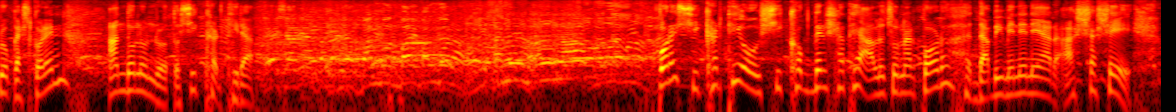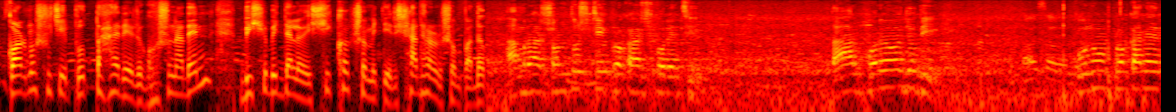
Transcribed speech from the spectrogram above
প্রকাশ করেন আন্দোলনরত শিক্ষার্থীরা। পরে শিক্ষার্থী ও শিক্ষকদের সাথে আলোচনার পর দাবি মেনে নেয়ার আশ্বাসে কর্মসূচি প্রত্যাহারের ঘোষণা দেন বিশ্ববিদ্যালয় শিক্ষক সমিতির সাধারণ সম্পাদক। আমরা সন্তুষ্টি প্রকাশ করেছি। তারপরেও যদি কোনো প্রকারের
